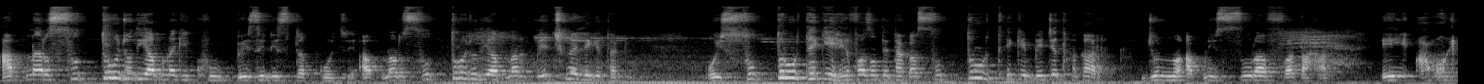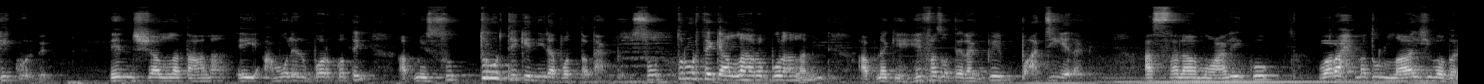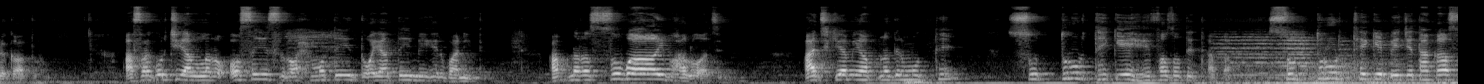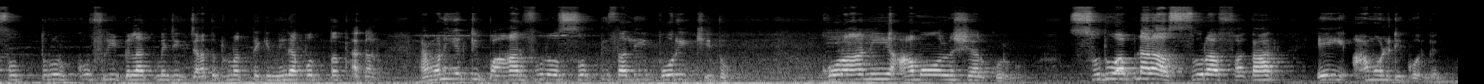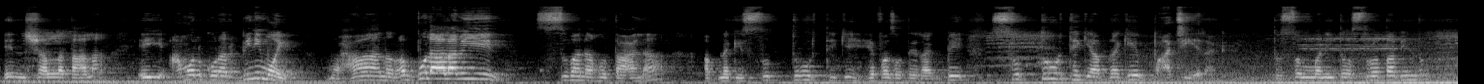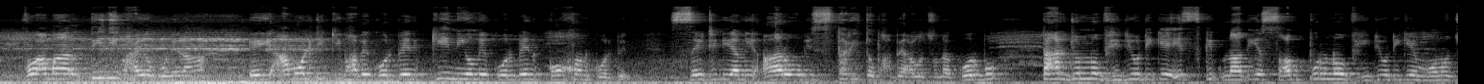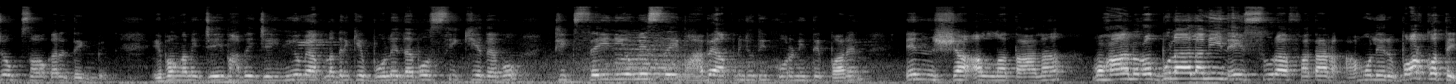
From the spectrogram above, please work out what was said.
আপনার শত্রু যদি আপনাকে খুব বেশি ডিস্টার্ব করছে, আপনার শত্রু যদি আপনার পেছনে লেগে থাকে, ওই শত্রুর থেকে হেফাজতে থাকা, শত্রুর থেকে বেঁচে থাকার জন্য আপনি সুরা ফাতাহার এই আমলটি করবেন। ইনশাল্লাহ তাআলা এই আমলের বরকতে আপনি শত্রুর থেকে নিরাপত্তা থাকবেন। শত্রুর থেকে আল্লাহ রব্বুল আলমিন আপনাকে হেফাজতে রাখবে, বাঁচিয়ে রাখবে। আসসালামু আলাইকুম ওরহমতুল্লাহি ওবরকাত আশা করছি আল্লাহর অশেষ রহমতে, দয়াতে মেঘের বাণীতে আপনারা সবাই ভালো আছেন। আজকে আমি আপনাদের মধ্যে শত্রুর থেকে হেফাজতে থাকা, শত্রুর থেকে বেঁচে থাকা, শত্রুর কুফরি, ব্ল্যাক ম্যাজিক, জাদুটনার থেকে নিরাপত্তা থাকার এমনই একটি পাওয়ারফুল ও শক্তিশালী পরীক্ষিত কোরআনি আমল শেয়ার করব। শুধু আপনারা সুরা ফাতার এই আমলটি করবেন। ইনশাল্লাহ তাআলা এই আমল করার বিনিময়ে মহান রব্বুল আলামিন সুবহানাহু তাআলা আপনাকে শত্রুর থেকে হেফাজতে রাখবে শত্রুর থেকে আপনাকে বাঁচিয়ে রাখবে। তো সম্মানিত শ্রোতাবিন্দু, ও আমার দিদি ভাই বোনেরা, এই আমলটি কীভাবে করবেন, কি নিয়মে করবেন, কখন করবেন, সেটি নিয়ে আমি আরও বিস্তারিতভাবে আলোচনা করব। তার জন্য ভিডিওটিকে স্কিপ না দিয়ে সম্পূর্ণ ভিডিওটিকে মনোযোগ সহকারে দেখবেন। এবং আমি যেইভাবে যেই নিয়মে আপনাদেরকে বলে দেব, শিখিয়ে দেব, ঠিক সেই নিয়মে সেইভাবে আপনি যদি করে নিতে পারেন ইনশা আল্লাহ তাআলা মহান রব্বুল আলমিন এই সুরা ফাতার আমলের বরকতে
